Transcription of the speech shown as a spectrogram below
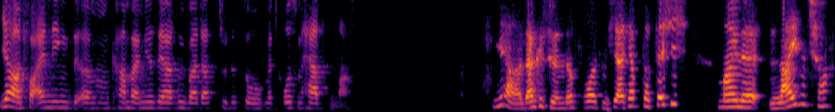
ja, und vor allen Dingen ähm, kam bei mir sehr rüber, dass du das so mit großem Herzen machst. Ja, danke schön, das freut mich. Ja, ich habe tatsächlich meine Leidenschaft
